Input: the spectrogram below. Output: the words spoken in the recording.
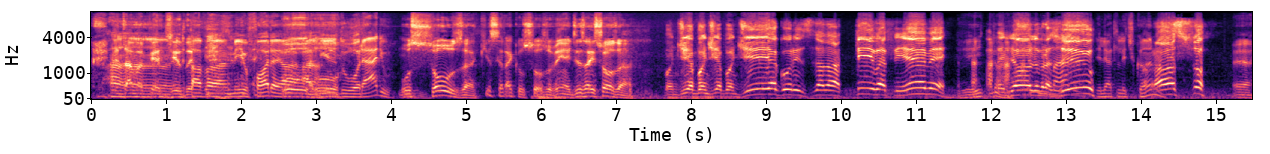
ele tava ah, perdido. Tava meio fora o, ali do horário. O Souza, que será que o Souza vem aí? Diz aí, Souza. Bom dia, bom dia, bom dia, gurizada ativa FM. Eita. A melhor do Brasil. Ele é atleticano? Abraço. É.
